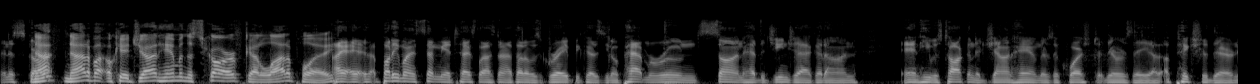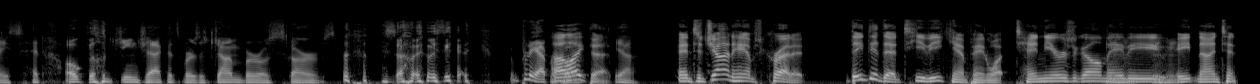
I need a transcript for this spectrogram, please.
and his scarf. Not not about okay. John Hammond the scarf got a lot of play. I, a buddy of mine sent me a text last night. I thought it was great because you know Pat Maroon's son had the jean jacket on, and he was talking to Jon Hamm. There's a question. There was a a picture there, and he said Oakville jean jackets versus John Burroughs scarves. so it was pretty apropos. I like that. Yeah. And to Jon Hamm's credit, they did that TV campaign what ten years ago, maybe Mm-hmm, eight, nine, ten,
